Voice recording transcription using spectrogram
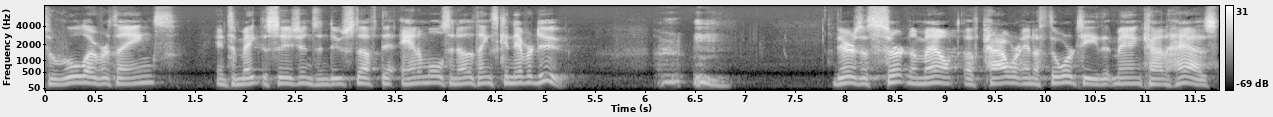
to rule over things and to make decisions and do stuff that animals and other things can never do. There's a certain amount of power and authority that mankind has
